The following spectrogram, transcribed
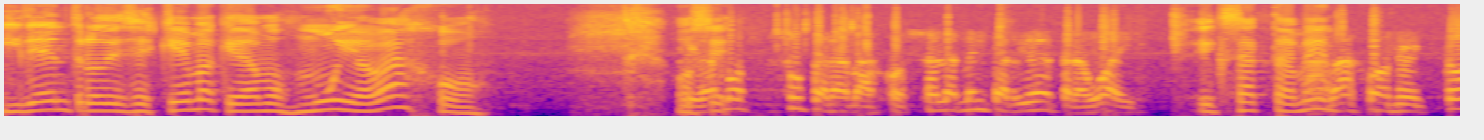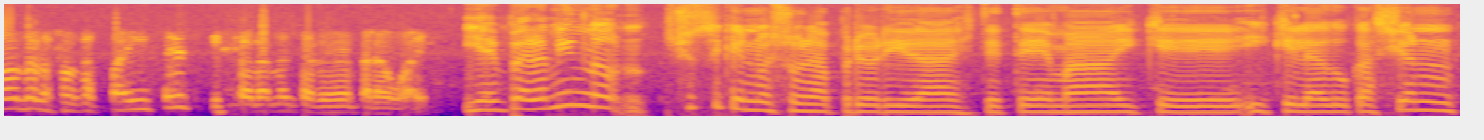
y dentro de ese esquema quedamos muy abajo. quedamos súper abajo, solamente arriba de Paraguay. Exactamente. Abajo de todos los otros países y solamente arriba de Paraguay. Y para mí no, yo sé que no es una prioridad este tema y que y que la educación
